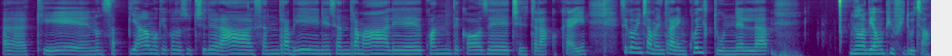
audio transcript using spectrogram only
eh, che non sappiamo che cosa succederà, se andrà bene, se andrà male, quante cose, eccetera, ok? Se cominciamo a entrare in quel tunnel non abbiamo più fiducia,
